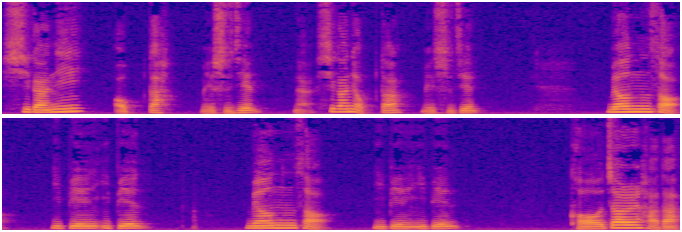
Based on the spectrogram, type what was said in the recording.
시간이없 다， 没时间。那시간이없 다， 没时间。면 서， 一边一边。 면 서， 一边一边。거절하 다，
